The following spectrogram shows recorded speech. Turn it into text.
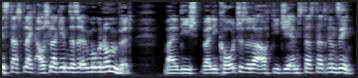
ist das vielleicht ausschlaggebend, dass er irgendwo genommen wird weil die, weil die Coaches oder auch die GMs das da drin sehen.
